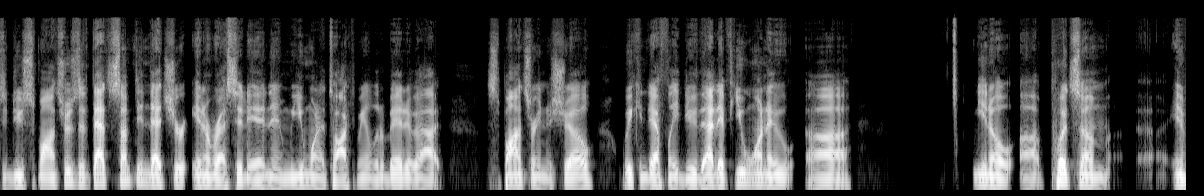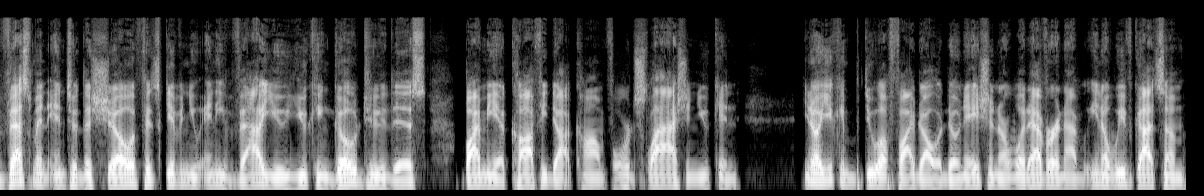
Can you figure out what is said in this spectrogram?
to do sponsors. If that's something that you're interested in, and you want to talk to me a little bit about sponsoring the show, we can definitely do that. If you want to, uh, you know, uh, put some uh, investment into the show, if it's giving you any value, you can go to this buymeacoffee.com forward slash and you can you know you can do a five dollar donation or whatever and i've you know we've got some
